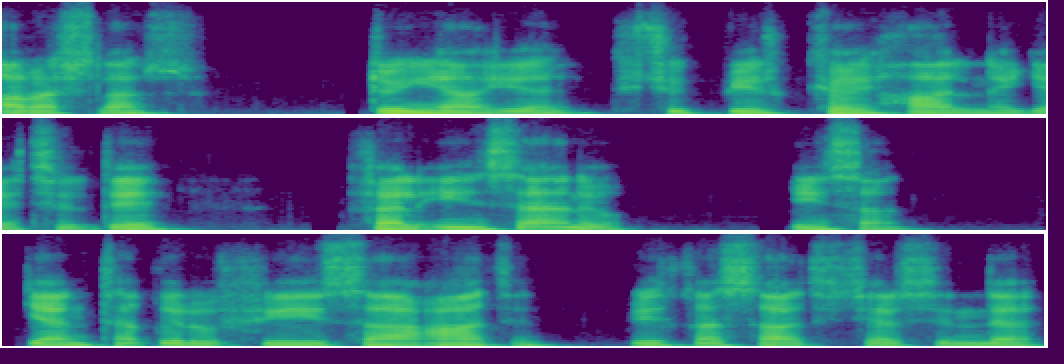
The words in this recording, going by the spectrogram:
araçlar dünyayı küçük bir köy haline getirdi. Fel insanu insan yentekilu fi saatin birkaç saat içerisinde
